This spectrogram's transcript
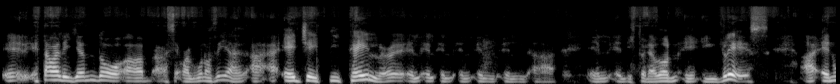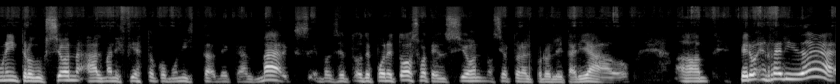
Eh, estaba leyendo hace algunos días a, A.J.P. Taylor, el, el, historiador inglés, en una introducción al manifiesto comunista de Karl Marx, entonces, donde pone toda su atención, ¿no es cierto?, en el proletariado. Pero en realidad,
